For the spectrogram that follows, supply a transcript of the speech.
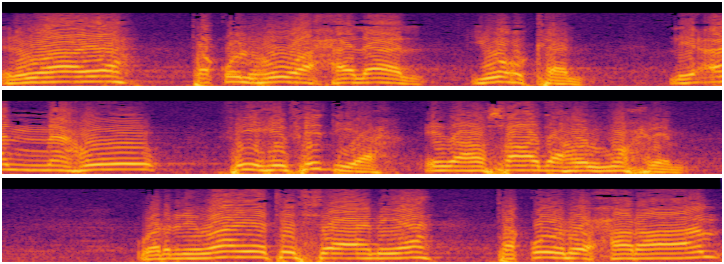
رواية تقول هو حلال يؤكل لأنه فيه فدية إذا صاده المحرم. والرواية الثانية تقول حرام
